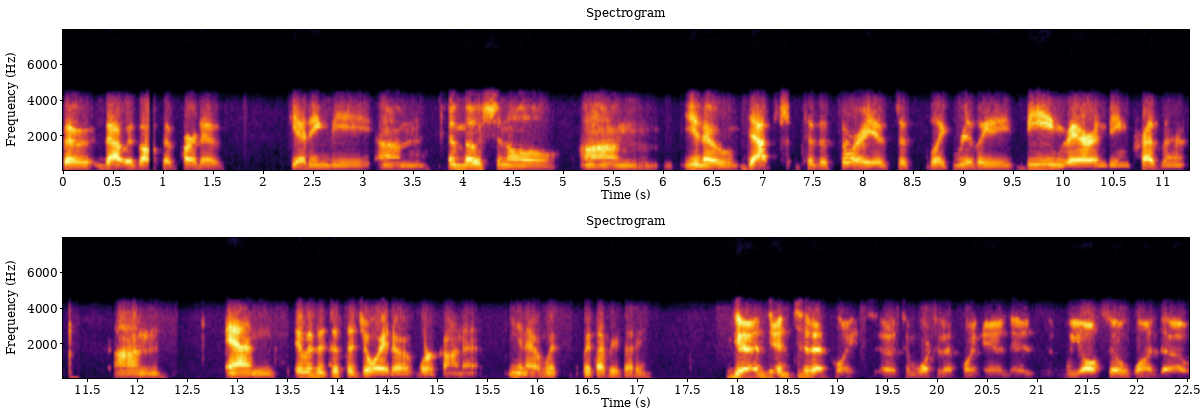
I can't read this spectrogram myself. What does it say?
So that was also part of getting the um emotional um you know depth to the story is just like really being there and being present. Um and it was a, just a joy to work on it you know with with everybody. Yeah, and, and to that point, uh, to more to that point, and as we also Wanda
